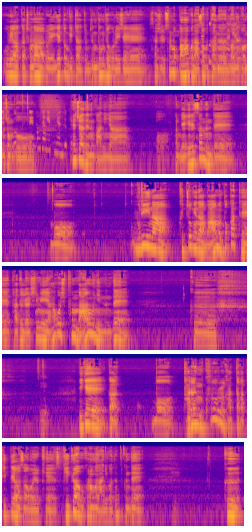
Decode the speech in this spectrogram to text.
우리가 아까 전화로 얘기했던 게 있잖아. 좀 능동적으로 이제, 사실 술 먹방 하고 나서부터는 너네도 어느 정도 해줘야 되는 거 아니냐. 어, 그런 얘기를 했었는데 뭐 우리나 그쪽이나 마음은 똑같아. 다들 열심히 하고 싶은 마음은 있는데 그 음. 이게 그러니까 뭐 다른 크루를 갖다가 빗대어서 뭐 이렇게 비교하고 그런 건 아니거든. 근데 그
